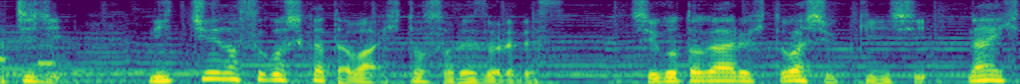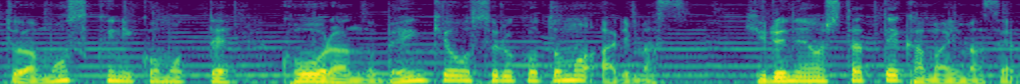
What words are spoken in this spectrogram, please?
8時。日中の過ごし方は人それぞれです。仕事がある人は出勤しない人はモスクにこもってコーランの勉強をすることもあります。昼寝をしたって構いません。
